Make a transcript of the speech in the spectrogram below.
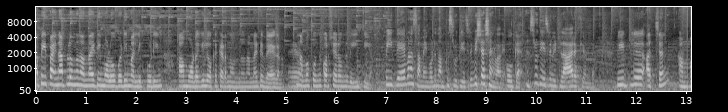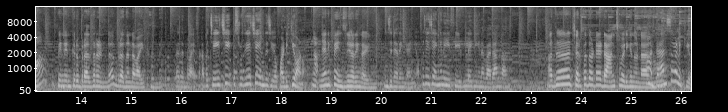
അപ്പോൾ ഈ പൈനാപ്പിൾ ഒന്ന് നന്നായിട്ട് ഈ മുളക് പൊടിയും മല്ലിപ്പൊടിയും ആ മുളകിലും ഒക്കെ കിടന്ന് ഒന്ന് നന്നായിട്ട് വേകണം. നമുക്കൊന്ന് കുറച്ച് നേരം ഒന്ന് വെയിറ്റ് ചെയ്യാം. അപ്പോൾ ഈ വേവണ സമയം കൊണ്ട് നമുക്ക് ശ്രുതി ചേച്ചിയുടെ വിശേഷങ്ങൾ അറിയാം. ഓക്കെ ശ്രുതി ചേച്ചിയുടെ വീട്ടിൽ ആരൊക്കെയുണ്ട് വീട്ടിൽ അച്ഛൻ അമ്മ പിന്നെ എനിക്കൊരു ബ്രദർ ഉണ്ട്. ബ്രദറിന്റെ വൈഫ് ഉണ്ട്. ബ്രദറിന്റെ ഉണ്ട് അപ്പോൾ ചേച്ചി ഇപ്പോൾ ശ്രുതി ചേച്ചി എന്ത് ചെയ്യുമോ പഠിക്കുവാണോ? ആ ഞാനിപ്പോൾ എഞ്ചിനീയറിങ് കഴിഞ്ഞു. എഞ്ചിനീയറിംഗ് കഴിഞ്ഞു. അപ്പോൾ ചേച്ചി എങ്ങനെ ഈ ഫീൽഡിലേക്ക് ഇങ്ങനെ വരാൻ കാരണം അത് ചെറുപ്പം തൊട്ടേ ഡാൻസ് പഠിക്കുന്നുണ്ടായിരുന്നു. ഡാൻസ് കളിക്കോ?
